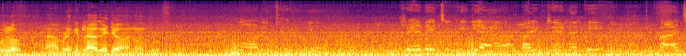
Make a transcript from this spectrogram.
બોલો, આપણે કેટલા વાગે જવાનું હતું? મોડું થઈ ગયું ટ્રેને ચૂકી ગયા. મારી ટ્રેન હતી પાંચ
